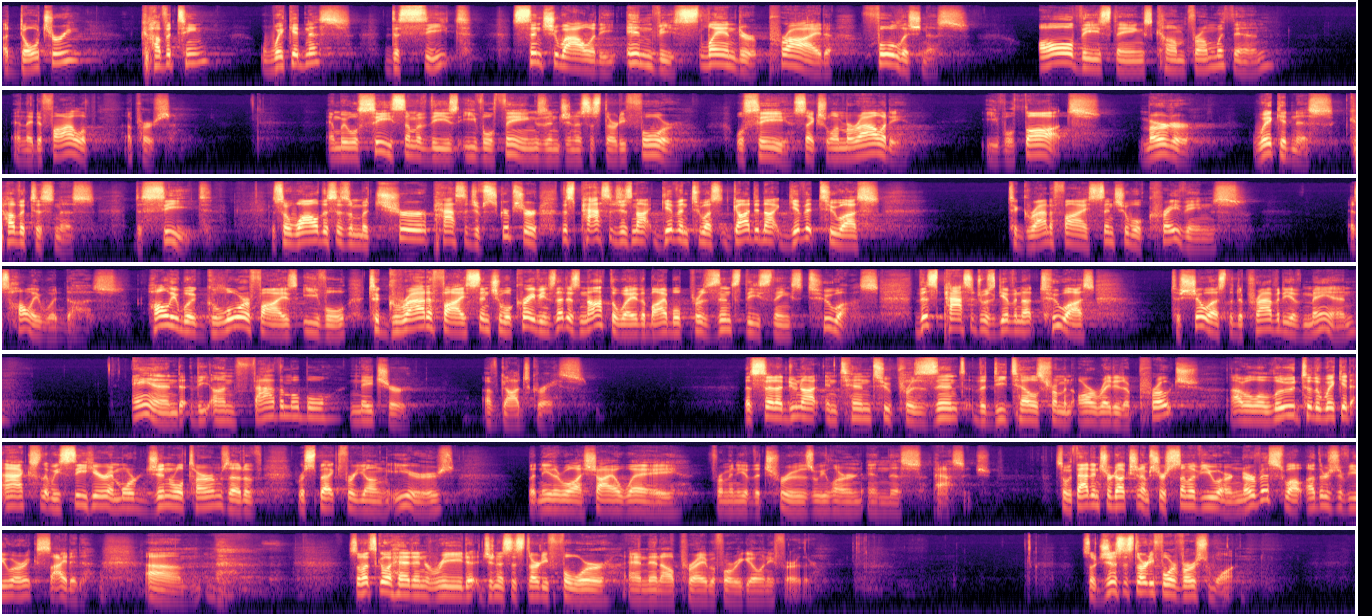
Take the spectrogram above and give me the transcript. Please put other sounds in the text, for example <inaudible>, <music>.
adultery, coveting, wickedness, deceit, sensuality, envy, slander, pride, foolishness. All these things come from within and they defile a, person. And we will see some of these evil things in Genesis 34. We'll see sexual immorality, evil thoughts, murder, wickedness, covetousness, deceit. And so, while this is a mature passage of Scripture, this passage is not given to us, God did not give it to us to gratify sensual cravings as Hollywood does. Hollywood glorifies evil to gratify sensual cravings. That is not the way the Bible presents these things to us. This passage was given up to us to show us the depravity of man and the unfathomable nature of God's grace. That said, I do not intend to present the details from an R rated approach. I will allude to the wicked acts that we see here in more general terms out of respect for young ears, but neither will I shy away from any of the truths we learn in this passage. So, with that introduction, I'm sure some of you are nervous while others of you are excited. Um, so, let's go ahead and read Genesis 34, and then I'll pray before we go any further. So, Genesis 34, verse 1.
